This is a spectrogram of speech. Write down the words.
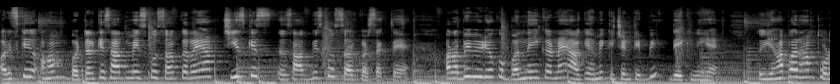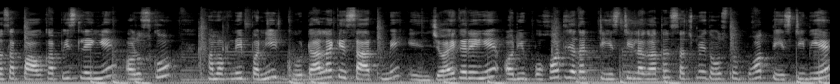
और इसके हम बटर के साथ में इसको सर्व कर रहे हैं। आप चीज़ के साथ भी इसको सर्व कर सकते हैं। और अभी वीडियो को बंद नहीं करना है। आगे हमें किचन टिप भी देखनी है। तो यहाँ पर हम थोड़ा सा पाव का पीस लेंगे और उसको हम अपने पनीर घोटाला के साथ में इंजॉय करेंगे और ये बहुत ज़्यादा टेस्टी लगा था। सच में दोस्तों, बहुत टेस्टी भी है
